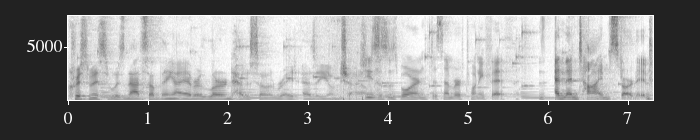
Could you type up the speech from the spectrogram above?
Christmas was not something I ever learned how to celebrate as a young child. Jesus was born December 25th, and then time started.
